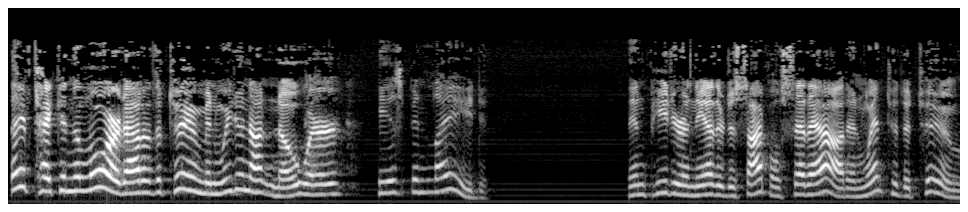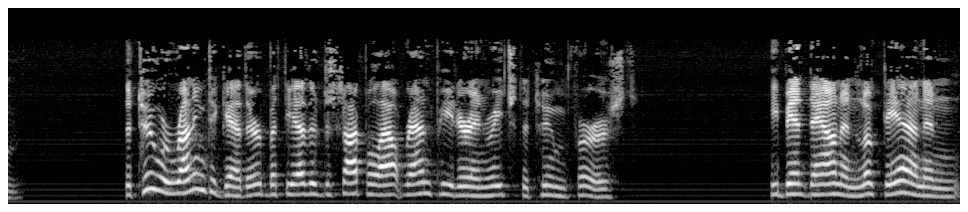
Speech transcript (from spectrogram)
They have taken the Lord out of the tomb, and we do not know where he has been laid. Then Peter and the other disciple set out and went to the tomb. The two were running together, but the other disciple outran Peter and reached the tomb first. He bent down and looked in and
